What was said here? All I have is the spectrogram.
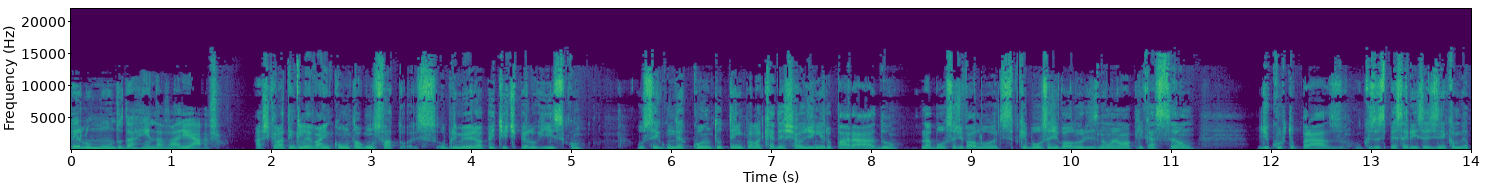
pelo mundo da renda variável? Acho que ela tem que levar em conta alguns fatores. O primeiro é o apetite pelo risco. O segundo é quanto tempo ela quer deixar o dinheiro parado na bolsa de valores, porque bolsa de valores não é uma aplicação de curto prazo. O que os especialistas dizem que é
